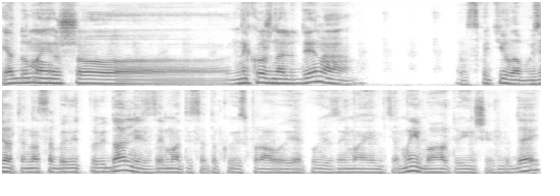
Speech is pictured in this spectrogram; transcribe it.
Я думаю, що не кожна людина схотіла б взяти на себе відповідальність, займатися такою справою, якою займаємося ми і багато інших людей.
